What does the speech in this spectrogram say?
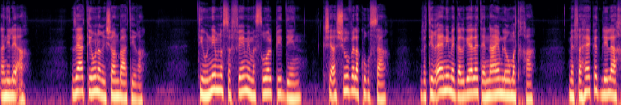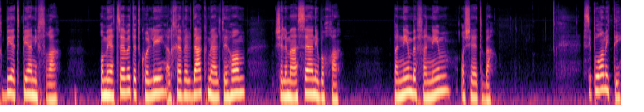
אני לאה. זה הטיעון הראשון בעתירה. טיעונים נוספים יימסרו על פי דין, כשאשוב אל הכורסה, ותראני מגלגלת עיניים לעומתך, מפהקת בלי להחביא את פי הנפרע, או מייצבת את קולי על חבל דק מעל תהום, שלמעשה אני בוכה. פנים בפנים, או שאתבע. סיפור אמיתי,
